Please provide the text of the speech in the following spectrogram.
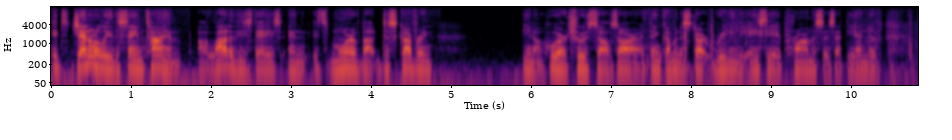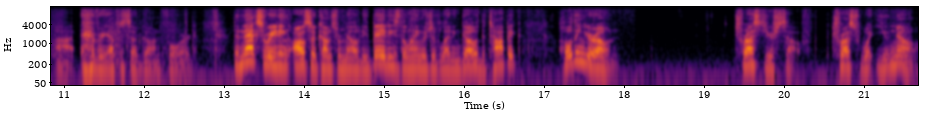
it's generally the same time a lot of these days, and it's more about discovering, you know, who our true selves are. I think I'm going to start reading the ACA promises at the end of uh, every episode going forward. The next reading also comes from Melody Beattie's The Language of Letting Go. The topic, holding your own. Trust yourself. Trust what you know.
